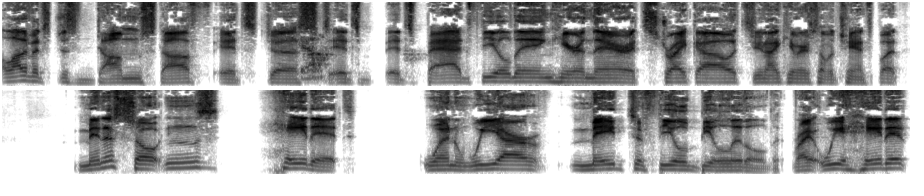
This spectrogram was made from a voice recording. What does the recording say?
a lot of it's just dumb stuff. It's just Yeah. it's it's bad fielding here and there. It's strikeouts. You're not giving yourself a chance. But Minnesotans hate it when we are made to feel belittled. Right? We hate it.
